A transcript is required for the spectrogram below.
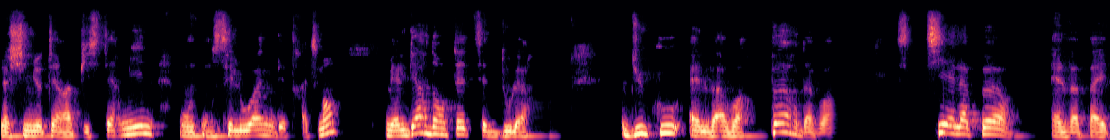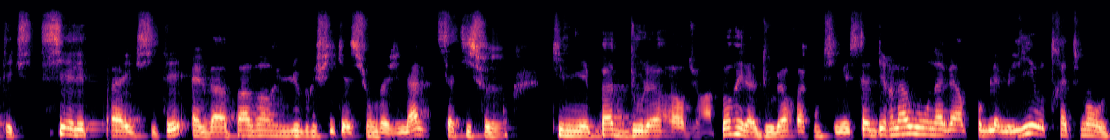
La chimiothérapie se termine, on s'éloigne des traitements, mais elle garde en tête cette douleur. Du coup, elle va avoir peur d'avoir. Si elle a peur, elle va pas être excitée. Si elle n'est pas excitée, elle va pas avoir une lubrification vaginale satisfaisante qu'il n'y ait pas de douleur lors du rapport et la douleur va continuer. C'est-à-dire là où on avait un problème lié au traitement au,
